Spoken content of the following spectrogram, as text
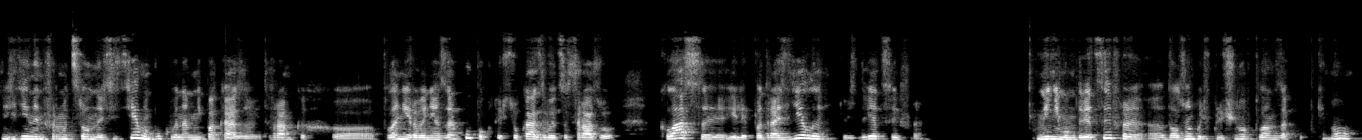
единая информационная система буквы нам не показывает в рамках э, планирования закупок, то есть указываются сразу классы или подразделы, то есть две цифры. Минимум две цифры э, должно быть включено в план закупки, но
